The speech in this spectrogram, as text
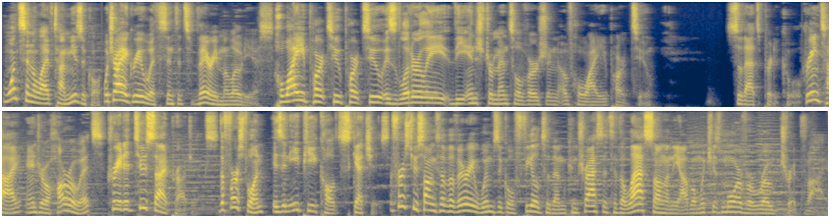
once-in-a-lifetime musical, which I agree with since it's very melodious. Hawaii Part 2 Part 2 is literally the instrumental version of Hawaii Part 2 so that's pretty cool. Green Tie, Andrew Horowitz, created two side projects. The first one is an EP called Sketches. The first two songs have a very whimsical feel to them, contrasted to the last song on the album, which is more of a road trip vibe.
